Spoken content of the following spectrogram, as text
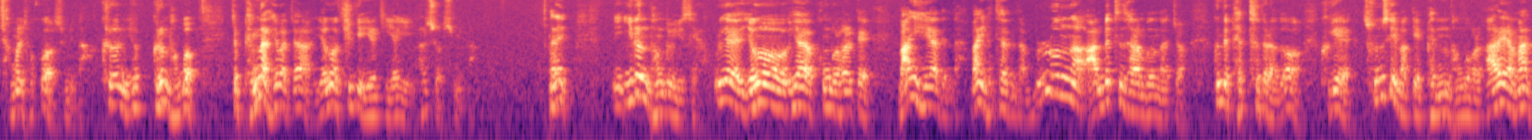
정말 효과가 없습니다. 그런 효- 그런 방법 좀 백날 해봤자 영어 길게 이렇게 이야기할 수 없습니다. 아니 이- 이런 방법이 있어요. 우리가 영어 회화 공부를 할 때 많이 해야 된다. 많이 뱉어야 된다. 물론 안 뱉은 사람보다 낫죠. 근데 뱉으더라도 그게 순서에 맞게 뱉는 방법을 알아야만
